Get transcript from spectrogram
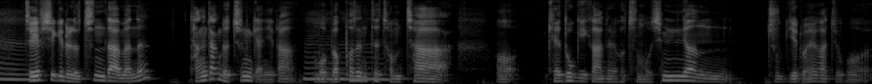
음. 재입 시기를 늦춘다면은 당장 늦추는 게 아니라 뭐몇 음. 퍼센트 점차 어 계도 기간을 거쳐서 뭐 10년 주기로 해가지고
